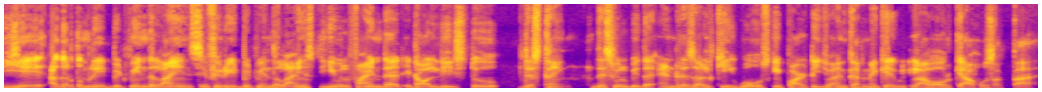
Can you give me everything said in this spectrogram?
ये अगर तुम read between the lines if you read between the lines you will find that it all leads to this thing this will be the end result की वो उसकी पार्टी ज्वाइन करने के अलावा और क्या हो सकता है?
